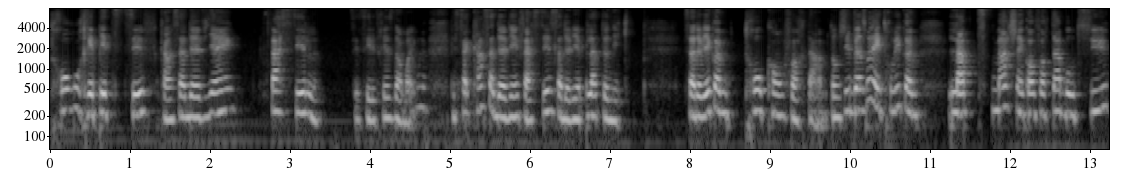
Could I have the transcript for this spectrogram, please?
trop répétitif, quand ça devient facile, c'est triste de même, mais quand ça devient facile, ça devient platonique. Ça devient comme trop confortable. Donc, j'ai besoin d'être trouvé comme la petite marche inconfortable au-dessus.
